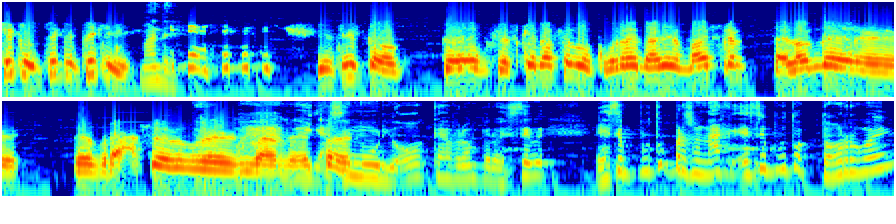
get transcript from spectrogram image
Chiqui, chiqui, chiqui. Mande. Insisto, que, pues, es que no se me ocurre nadie más que el pelón de, de Bracer, güey, la ya se murió, cabrón, pero ese, güey, ese puto personaje, ese puto actor, güey,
